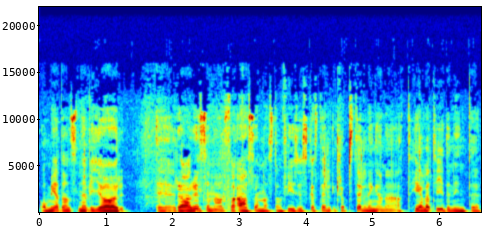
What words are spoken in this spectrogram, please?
Och medans när vi gör eh, rörelserna, alltså asanas, de fysiska ställ- kroppsställningarna, att hela tiden inte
